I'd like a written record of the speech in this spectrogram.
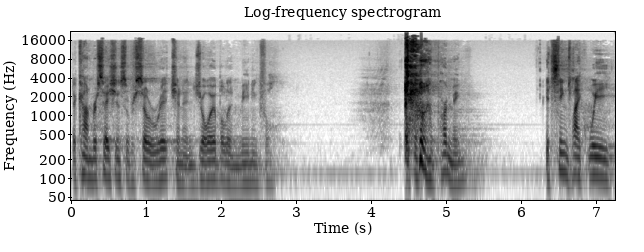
the conversations were so rich and enjoyable and meaningful. Pardon me. It seems like we,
